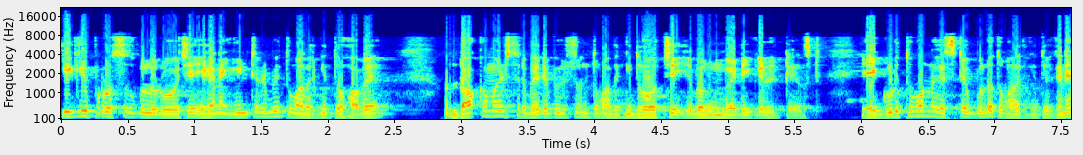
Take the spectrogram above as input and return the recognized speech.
কী কী প্রসেসগুলো রয়েছে? এখানে ইন্টারভিউ তোমাদের কিন্তু হবে ডকুমেন্টসের ভেরিফিকেশন তোমাদের কিন্তু হচ্ছে, এবং মেডিকেল টেস্ট এই গুরুত্বপূর্ণ স্টেপগুলো তোমাদের কিন্তু এখানে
